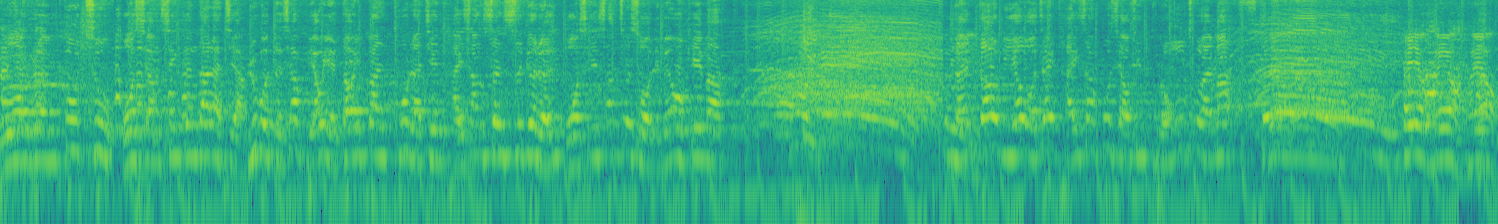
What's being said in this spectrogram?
我忍不住，我想先跟大家讲，如果等下表演到一半，突然间台上剩四个人，我先上厕所，你们 OK 吗？OK。难道你要我在台上不小心融出来吗？对。还有还有还有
